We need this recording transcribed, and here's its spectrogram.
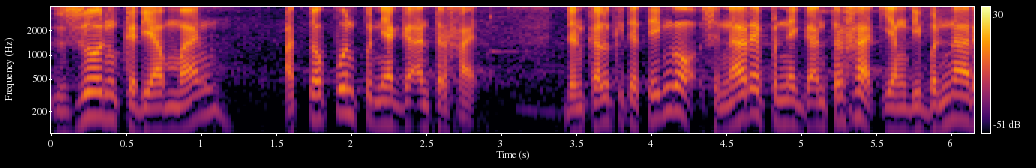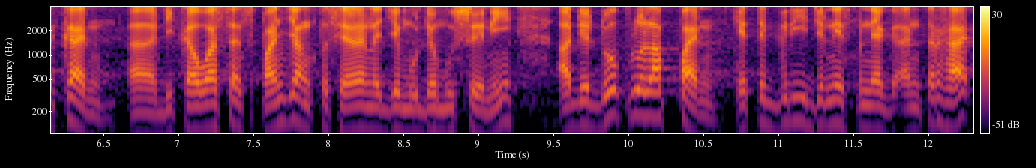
zon kediaman ataupun perniagaan terhad. Dan kalau kita tengok senarai perniagaan terhad yang dibenarkan uh, di kawasan sepanjang Persiaran Raja Muda Musa ni ada 28 kategori jenis perniagaan terhad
